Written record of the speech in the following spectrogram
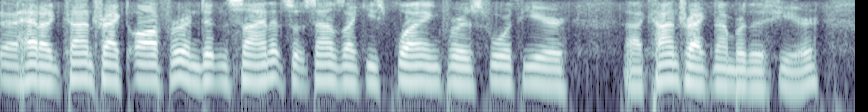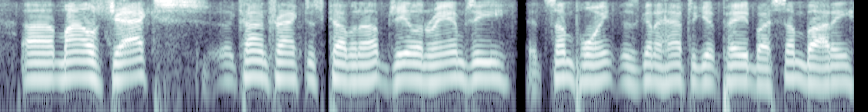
uh, had a contract offer and didn't sign it. So it sounds like he's playing for his fourth year uh, contract number this year. Uh, Myles Jack's uh, contract is coming up. Jalen Ramsey at some point is going to have to get paid by somebody.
